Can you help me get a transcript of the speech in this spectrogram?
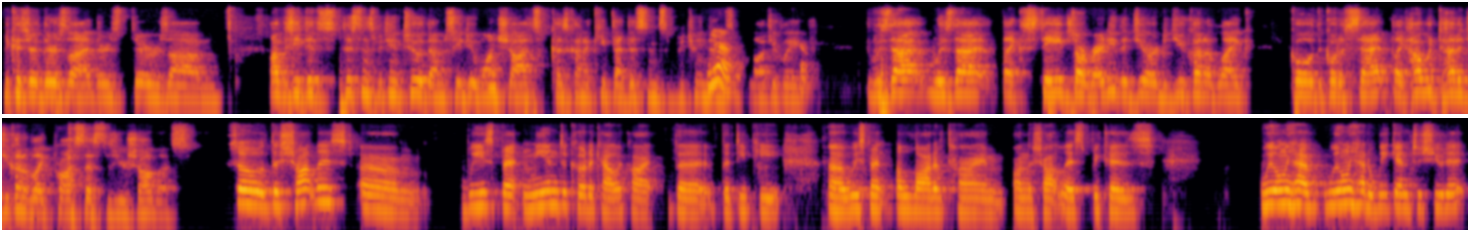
because there's uh, there's there's um obviously dis- distance between two of them so you do one mm-hmm. shots because kind of keep that distance between them yeah. psychologically yeah. Was that was that like staged already did you or did you kind of like go to go to set? Like how would how did you kind of like process your shot list? So the shot list, um, we spent me and Dakota Calicott, the the DP, uh, we spent a lot of time on the shot list because we only have we only had a weekend to shoot it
